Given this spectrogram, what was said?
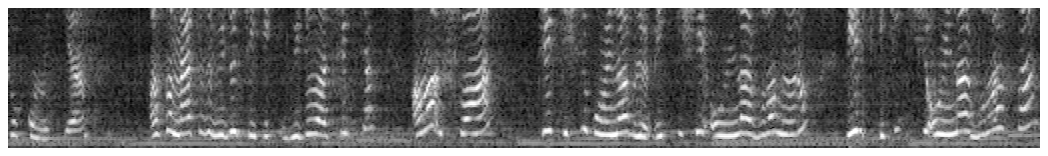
çok komik ya. Aslında Mert'e de video çeki, videolar çekeceğim. Ama şu an tek kişilik oyunlar biliyorum. İki kişi oyunlar bulamıyorum. Bir iki kişi oyunlar bulursam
